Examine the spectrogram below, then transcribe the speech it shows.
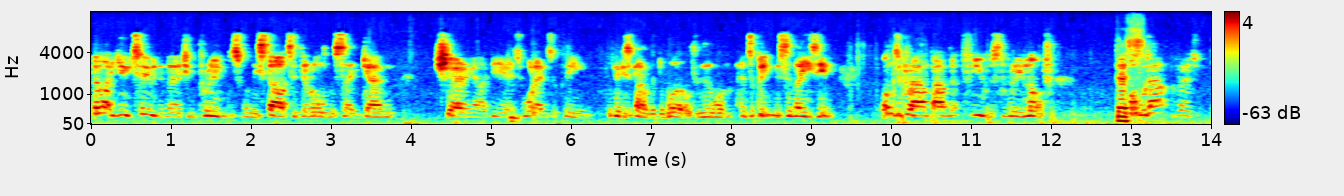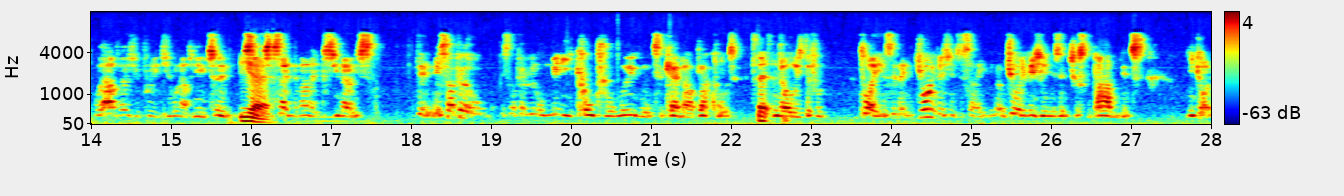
They're like U2 in the Virgin Prunes. When they started, they're all in the same gang. sharing ideas. One ends up being the biggest band in the world, and the other one ends up being this amazing underground band that few of us really love. But without Virgin, without Virgin Prunes, you wouldn't have U2. Yeah. So it's the same the Manics. You know, it's it's like a little it's like a little mini cultural movement to Ken of Blackwood. that- You know, all these different players. And then Joy Division's the same. You know, Joy Division isn't just the band. It's you got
